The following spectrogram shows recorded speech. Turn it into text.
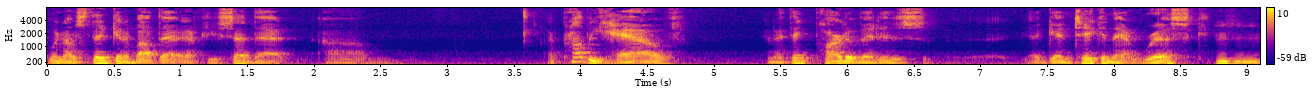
when I was thinking about that after you said that, um, I probably have, and I think part of it is again taking that risk, mm-hmm.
